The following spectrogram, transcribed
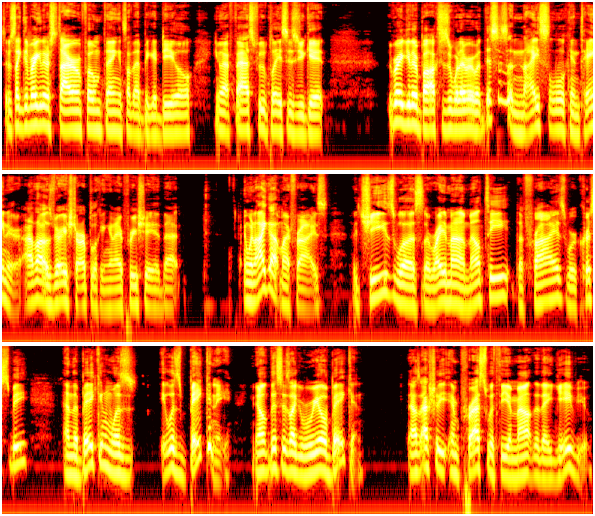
So it's like the regular styrofoam thing. It's not that big a deal. You know, at fast food places, you get the regular boxes or whatever, but this is a nice little container. I thought it was very sharp looking, and I appreciated that. And when I got my fries, the cheese was the right amount of melty, the fries were crispy, and the bacon was it was bacony. You know, this is like real bacon. And I was actually impressed with the amount that they gave you.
